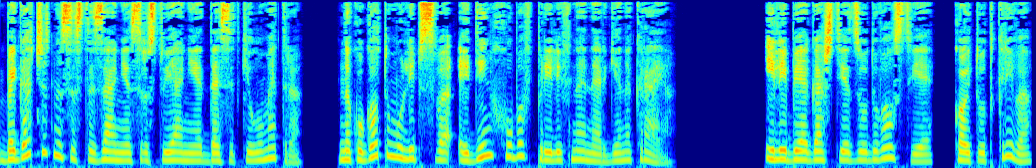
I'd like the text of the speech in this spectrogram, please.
Бегачът на състезание с разстояние 10 км, на когото му липсва един хубав прилив на енергия накрая. Или бягащият за удоволствие, който открива,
